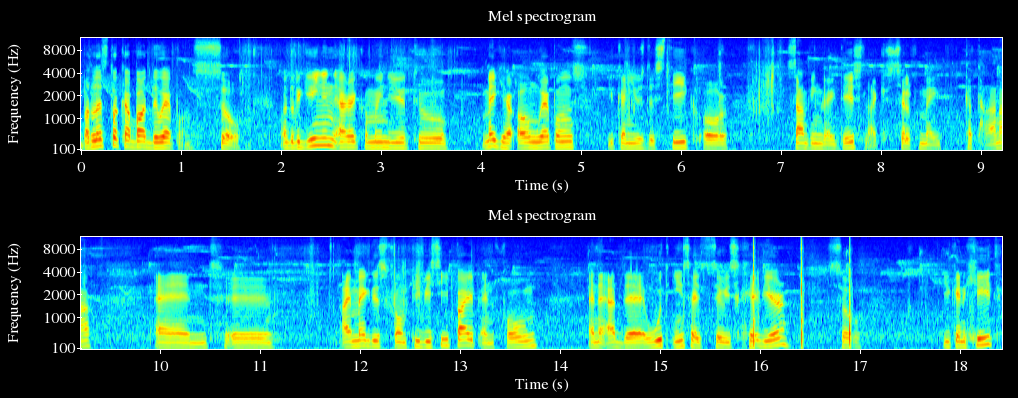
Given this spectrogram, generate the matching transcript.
But let's talk about the weapons. So, at the beginning I recommend you to make your own weapons. You can use the stick or something like this, like self-made katana. And uh, I make this from PVC pipe and foam and I add the wood inside so it's heavier so you can hit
